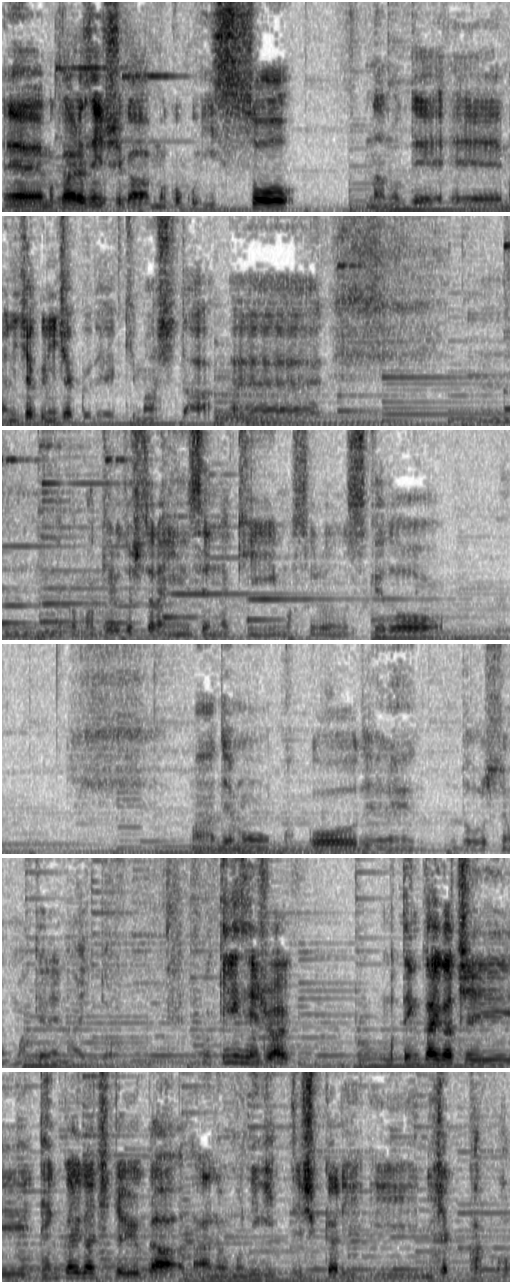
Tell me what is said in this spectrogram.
えーまあ、カエラ選手が、まあ、ここ1走なので、えーまあ、2着2着で来ました、えー、うんなんか負けるとしたら陰線な気もするんですけどまあでもここでねどうしても負けれないと。ケリー選手はもう展開勝ち展開勝ちというかあのもう握ってしっかり2着確保と、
